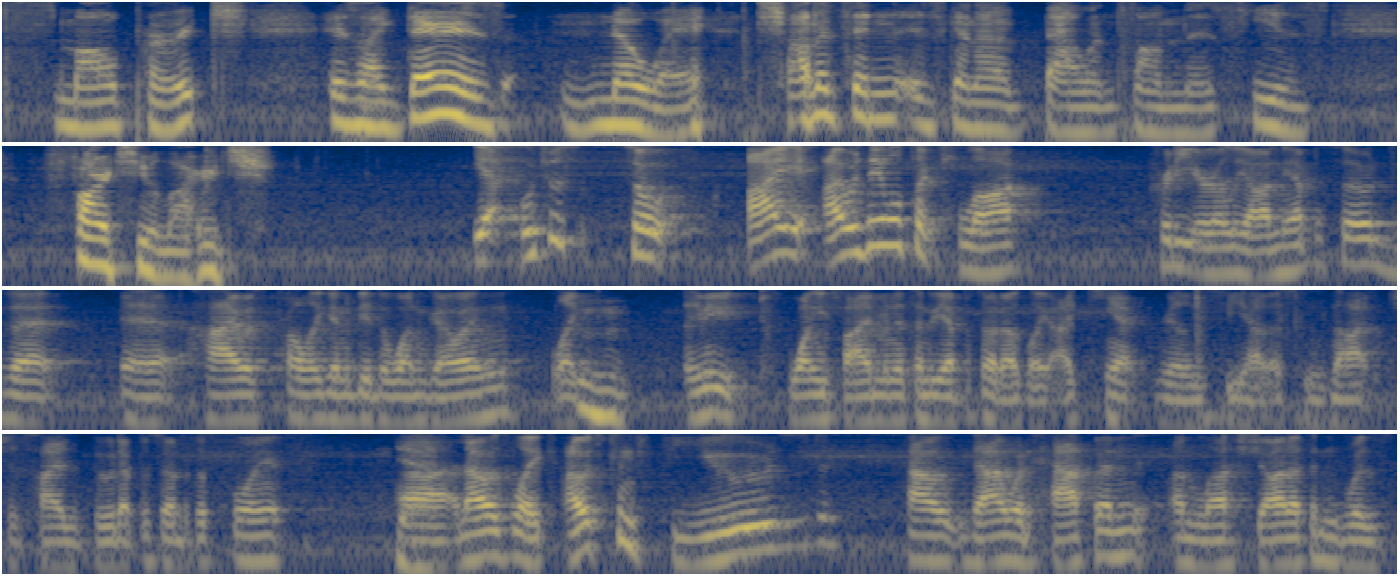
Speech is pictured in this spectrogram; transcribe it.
small perch, is like there is no way Jonathan is gonna balance on this. He is far too large. Yeah, which was so I I was able to clock pretty early on the episode that uh, Hai was probably going to be the one going. Like Mhm. maybe 25 minutes into the episode, I was like, I can't really see how this is not just Hai's boot episode at this point. Yeah. Uh, and I was like, I was confused how that would happen unless Jonathan was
